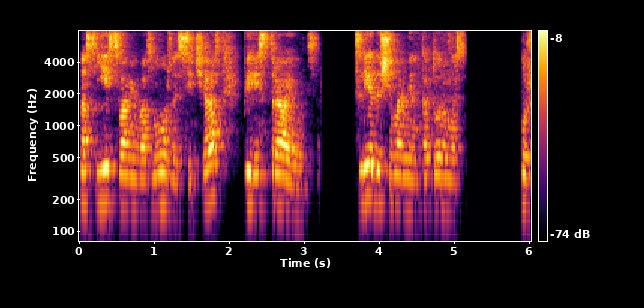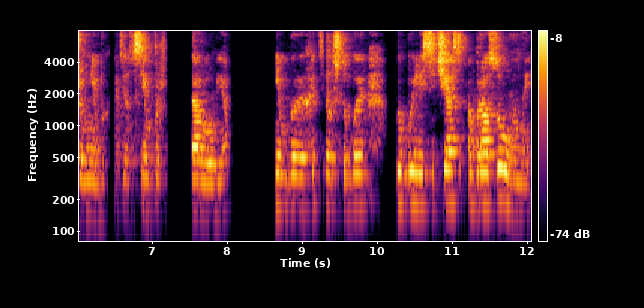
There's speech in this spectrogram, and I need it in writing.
У нас есть с вами возможность сейчас перестраиваться. Следующий момент, который мы тоже мне бы хотелось всем пожелать здоровья. Мне бы хотелось, чтобы вы были сейчас образованы,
